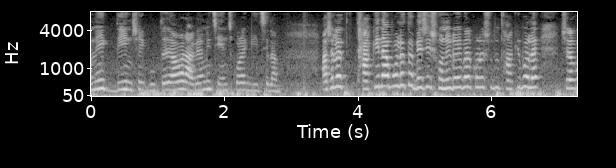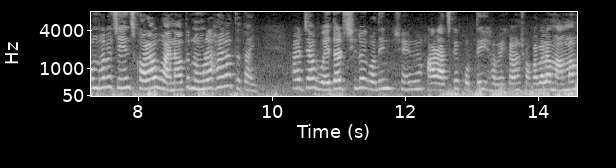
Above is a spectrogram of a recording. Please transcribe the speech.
অনেক দিন সেই ঘুরতে যাওয়ার আগে আমি চেঞ্জ করে গিয়েছিলাম। আসলে থাকি না বলে তো বেশি শনি রবিবার করে শুধু থাকি বলে সেরকমভাবে চেঞ্জ করাও হয় না। অত নোংরা হয় না তো তাই। আর যা ওয়েদার ছিল কদিন সে আর আজকে করতেই হবে। কারণ সকালবেলা মামাম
